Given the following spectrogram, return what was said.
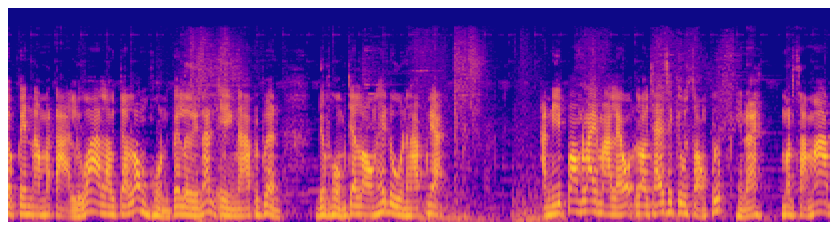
จะเป็นอมตะหรือว่าเราจะล่องหนไปเลยนั่นเองนะครับเพื่อนๆเดี๋ยวผมจะลองให้ดูนะครับเนี่ยอันนี้ป้อมไล่มาแล้วเราใช้สกิล2ปุ๊บเห็นไหมมันสามารถ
